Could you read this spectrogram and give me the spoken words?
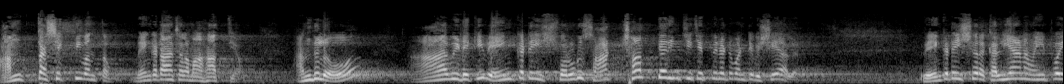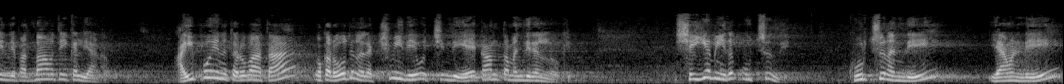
అంత శక్తివంతం వెంకటాచల మహాత్యం అందులో ఆవిడకి వెంకటేశ్వరుడు సాక్షాత్కరించి చెప్పినటువంటి విషయాలు. వెంకటేశ్వర కళ్యాణం అయిపోయింది పద్మావతి కళ్యాణం. అయిపోయిన తరువాత ఒక రోజున లక్ష్మీదేవి వచ్చింది ఏకాంత మందిరంలోకి. శయ్య మీద కూర్చుంది. కూర్చునంది ఏమండి?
